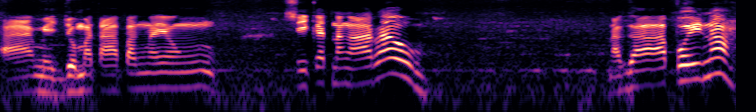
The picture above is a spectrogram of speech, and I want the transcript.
Ah, medyo matapang na yung sikat ng araw. Nag-aapoy na.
